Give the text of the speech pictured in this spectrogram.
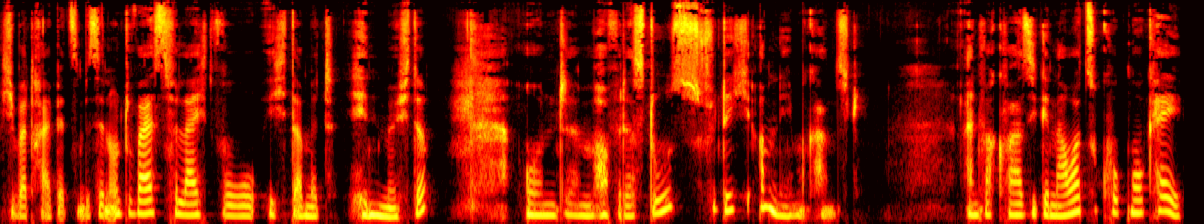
Ich übertreibe jetzt ein bisschen und du weißt vielleicht, wo ich damit hin möchte und ähm, hoffe, dass du es für dich annehmen kannst. Einfach quasi genauer zu gucken, okay,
